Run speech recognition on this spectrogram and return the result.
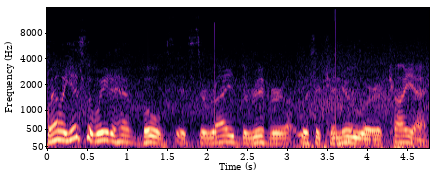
Well, I guess the way to have both is to ride the river with a canoe or a kayak.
